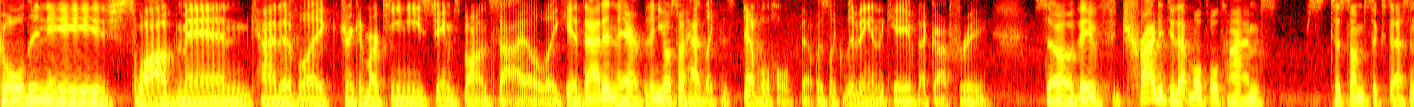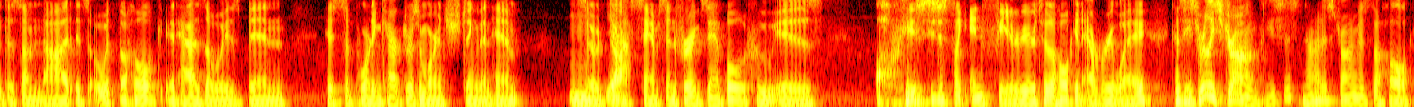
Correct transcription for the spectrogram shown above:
golden age suave man kind of like drinking martinis james bond style like he had that in there but then you also had like this devil hulk that was like living in the cave that got free so they've tried to do that multiple times to some success and to some not it's with the hulk it has always been his supporting characters are more interesting than him mm-hmm. so yeah. doc samson for example who is oh, he's just like inferior to the Hulk in every way because he's really strong, but he's just not as strong as the Hulk.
